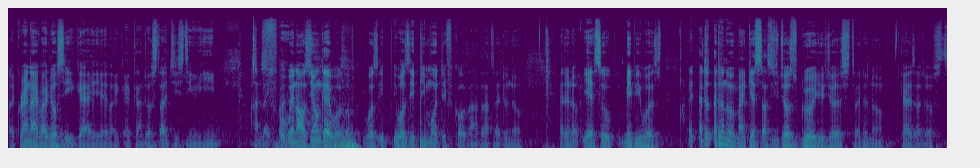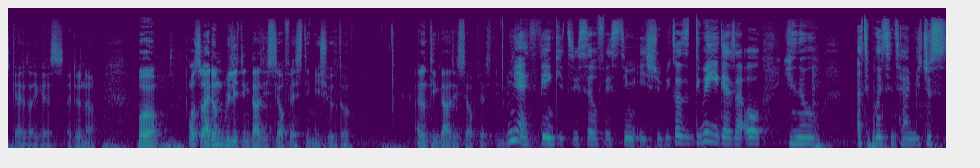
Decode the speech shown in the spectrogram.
Like right now, if I just see a guy here, like I can just start gisting with him, and like. But when I was younger, it was it was it, was a bit more difficult than that. I don't know, I don't know. Yeah, so maybe it was. I, I, don't, I don't know. My guess as you just grow, you just I don't know. Guys are just guys, I guess. I don't know, but also I don't really think that's a self-esteem issue though. I don't think that's a self-esteem issue. Me, I think it's a self-esteem issue because the way you guys are all, you know, at a point in time, you just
